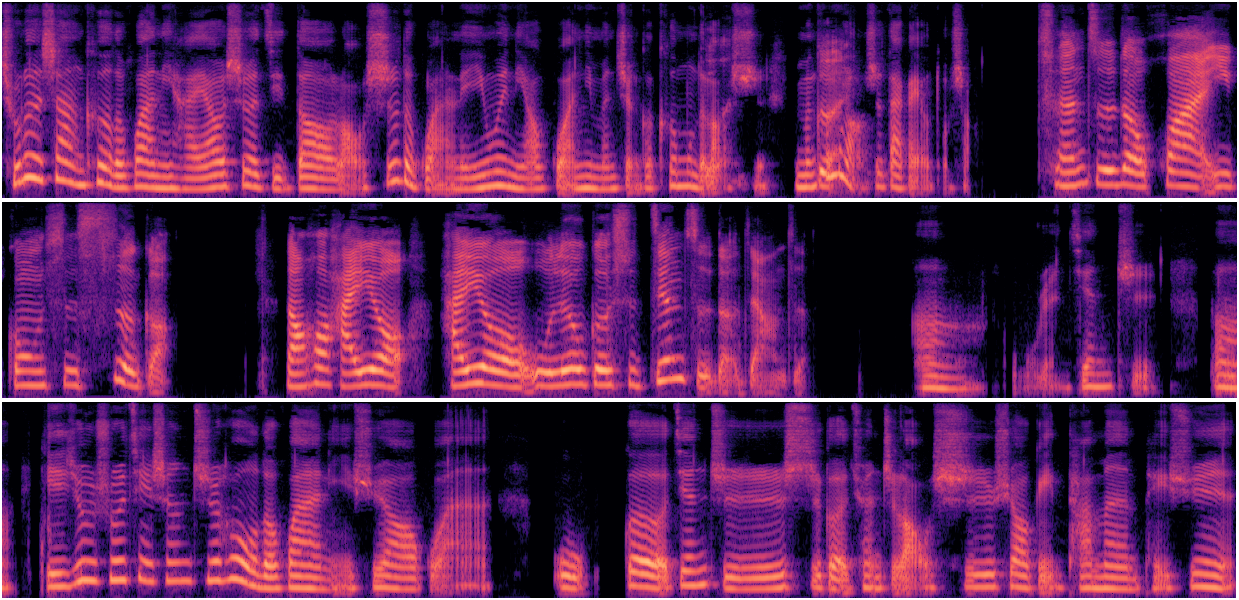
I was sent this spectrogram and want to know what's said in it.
除了上课的话，你还要涉及到老师的管理，因为你要管你们整个科目的老师。你们科目老师大概有多少？全职的话，一共是四个，然后还有。还有五六个是兼职的这样子，嗯，五人兼职，嗯，也就是说晋升之后的话，你需要管五个兼职，是个全职老师，需要给他们培训，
